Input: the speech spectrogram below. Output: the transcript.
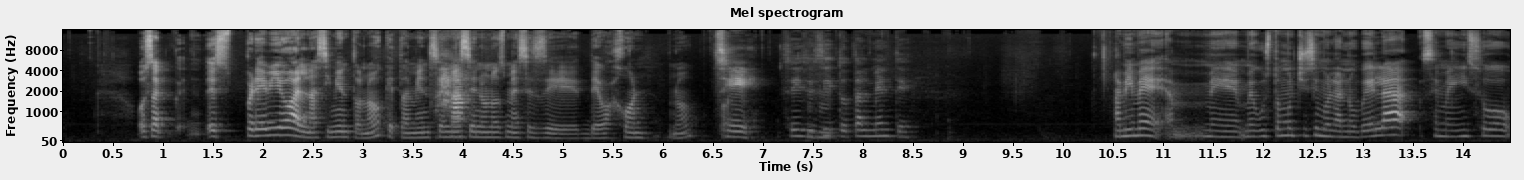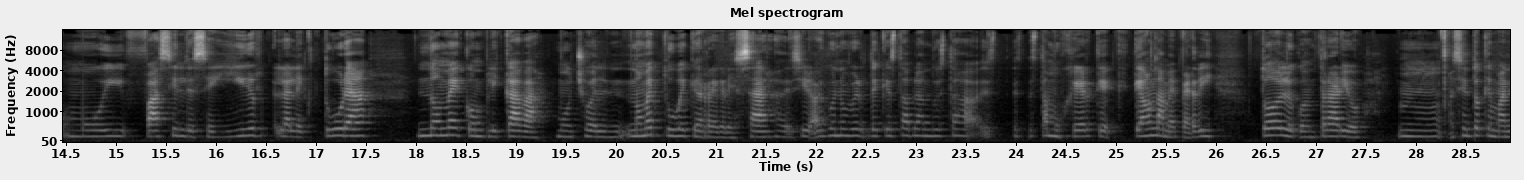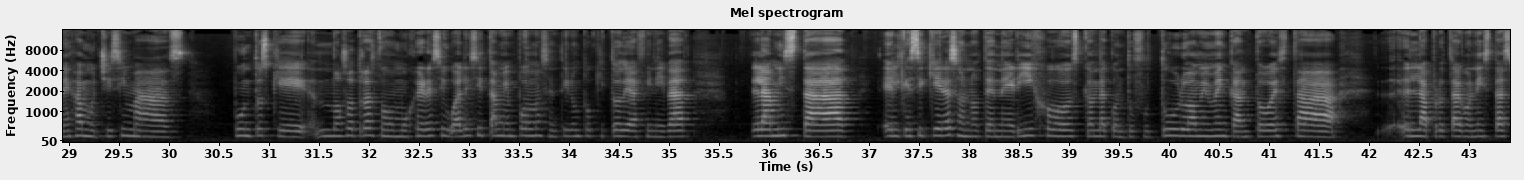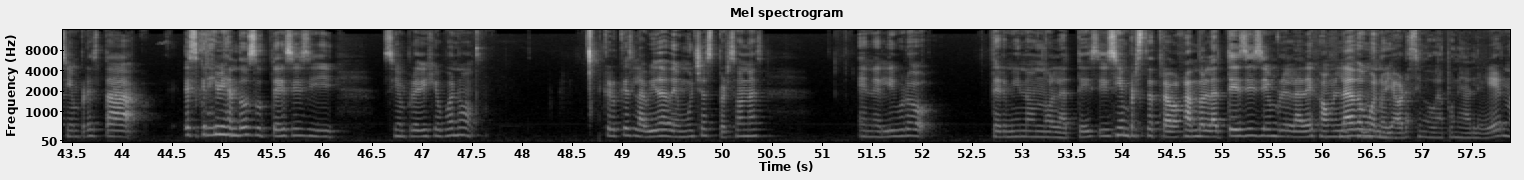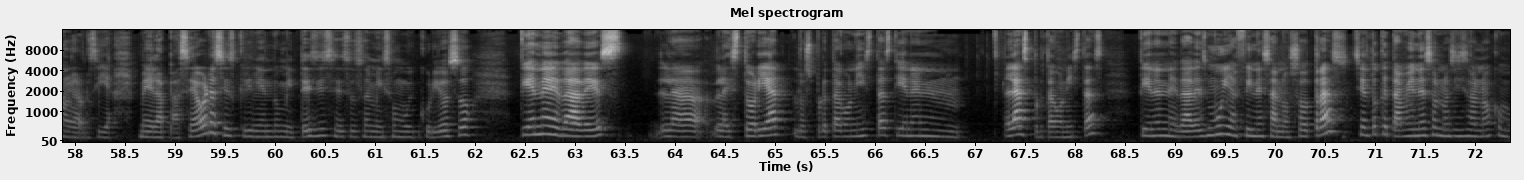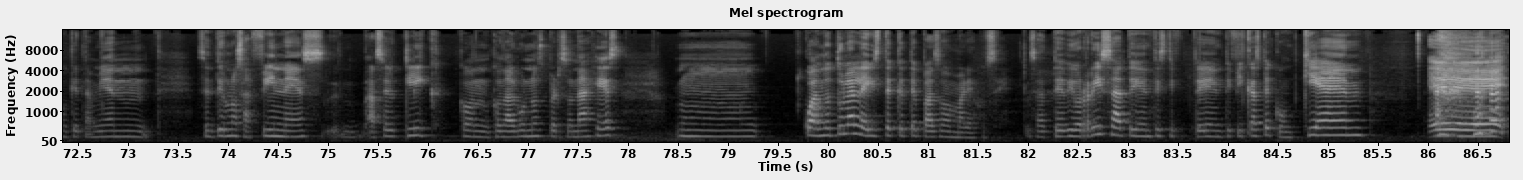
o sea, es previo al nacimiento, ¿no? Que también se nace en unos meses de, de bajón, ¿no? Sí, Sí, sí, sí, totalmente. A mí me, me, gustó muchísimo la novela, se me hizo muy fácil de seguir la lectura, no me complicaba mucho, el, no me tuve que regresar a decir, ay, bueno, ¿de qué está hablando esta, esta mujer? ¿Qué, ¿Qué onda? Me perdí. Todo lo contrario, mm, siento que maneja muchísimas puntos que nosotras como mujeres iguales sí también podemos sentir un poquito de afinidad. La amistad, el que si quieres o no tener hijos, qué onda con tu futuro. A mí me encantó esta, la protagonista siempre está escribiendo su tesis y siempre dije, bueno, creo que es la vida de muchas personas. En el libro termina uno la tesis, siempre está trabajando la tesis, siempre la deja a un lado, bueno, y ahora sí me voy a poner a leer, ¿no? Y ahora sí ya me la pasé, ahora sí escribiendo mi tesis, eso se me hizo muy curioso. Tiene edades, la, la historia, los protagonistas tienen las protagonistas tienen edades muy afines a nosotras. Siento que también eso nos hizo, ¿no? Como que también sentirnos afines, hacer clic con, algunos personajes. Mm, cuando tú la leíste, ¿qué te pasó, María José? O sea, ¿te dio risa? ¿Te, identificaste con quién? Eh,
